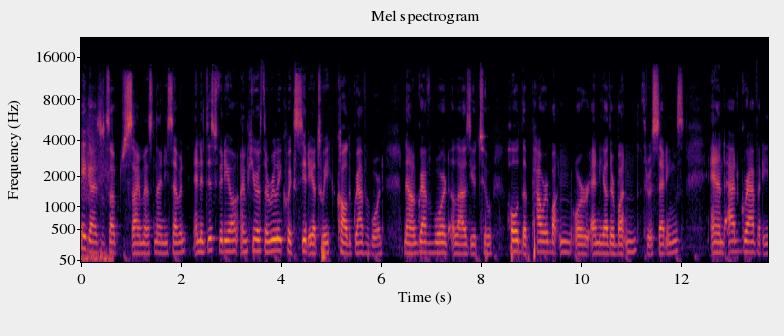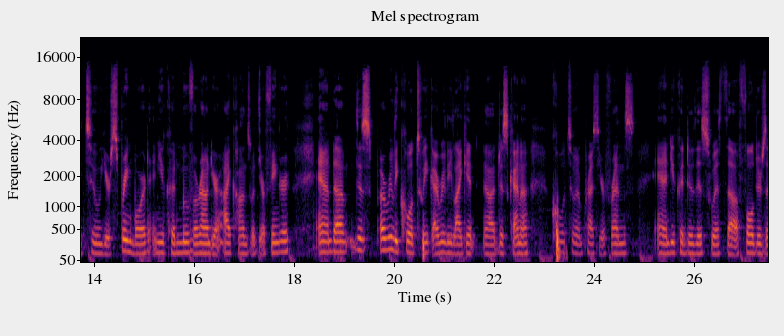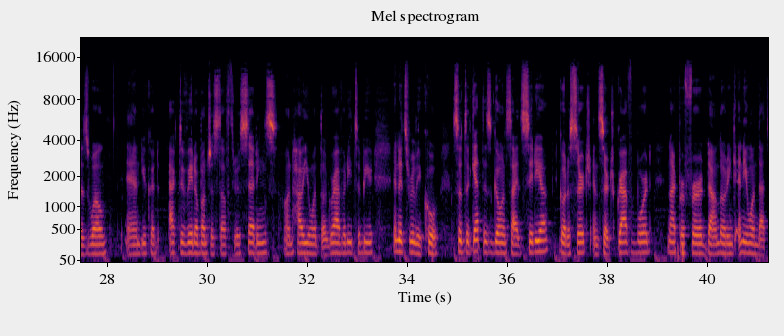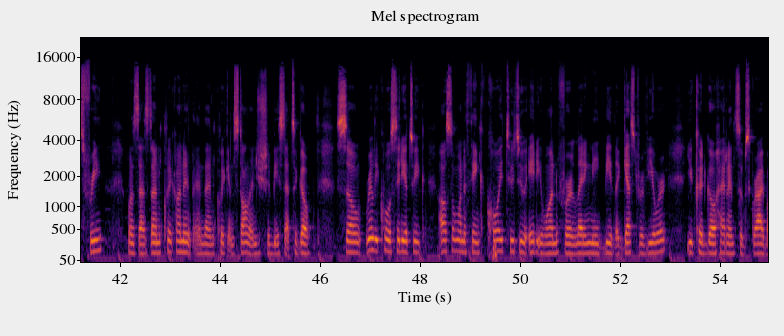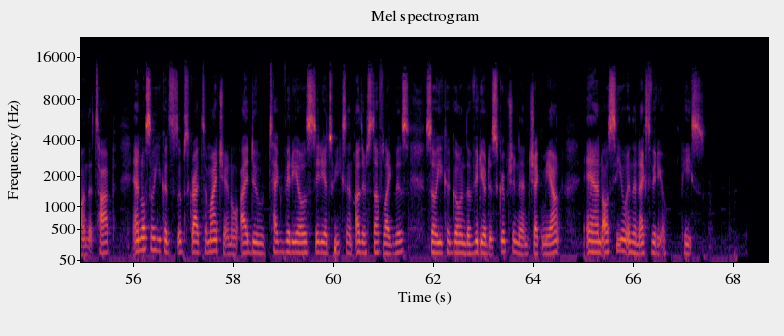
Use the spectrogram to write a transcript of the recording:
Hey guys, what's up? JosiahMS97, and in this video, I'm here with a really quick Cydia tweak called Graviboard. Now, Graviboard allows you to hold the power button or any other button through settings and add gravity to your springboard and you could move around your icons with your finger. And um, this is a really cool tweak. I really like it. Uh, just kind of cool to impress your friends. And you could do this with uh, folders as well and you could activate a bunch of stuff through settings on how you want the gravity to be and it's really cool. So to get this go inside Cydia go to search and search Graviboard and I prefer downloading anyone that's free once that's done click on it and then click install and you should be set to go so really cool Cydia tweak I also want to thank Koi2281 for letting me be the guest reviewer you could go ahead and subscribe on the top and also you could subscribe to my channel I do tech videos, Cydia tweaks, and other stuff like this. So you could go in the video description and check me out. And I'll see you in the next video. Peace.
